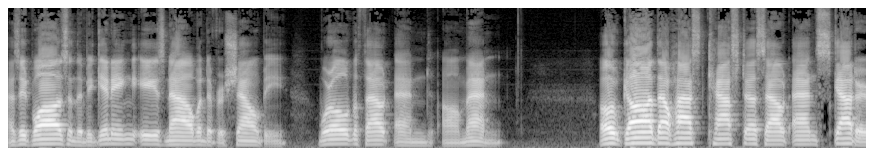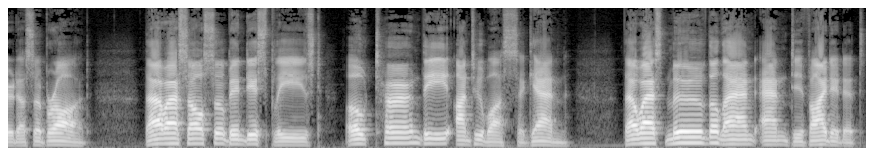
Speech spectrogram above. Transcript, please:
as it was in the beginning, is now, and ever shall be world without end. Amen. O God, thou hast cast us out and scattered us abroad. Thou hast also been displeased. O turn thee unto us again. Thou hast moved the land and divided it.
